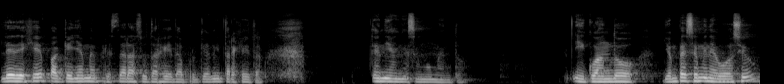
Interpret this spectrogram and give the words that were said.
Le dejé para que ella me prestara su tarjeta, porque yo ni tarjeta tenía en ese momento. Y cuando yo empecé mi negocio,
